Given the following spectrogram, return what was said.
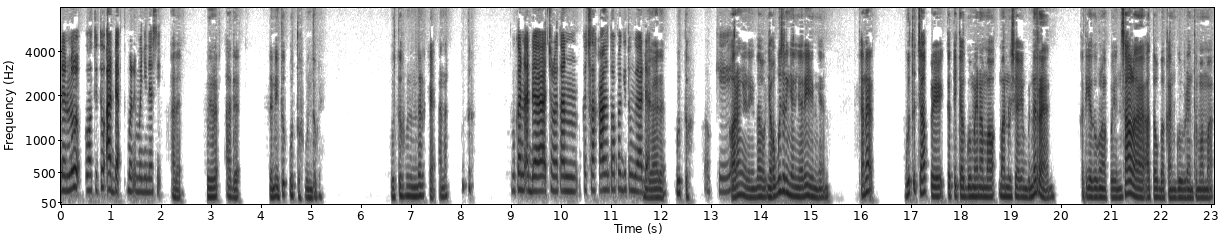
Dan lu waktu itu ada teman imajinasi. bener ada. Dan itu utuh bentuknya. Utuh bener-bener kayak anak Bukan ada coretan kecelakaan atau apa gitu? Nggak ada. nggak ada. Utuh. Oke. orang gak ada yang tahu. Nyokap gue sering nyari nyariin kan. Karena gue tuh capek ketika gue main sama manusia yang beneran. Ketika gue ngelakuin salah atau bahkan gue berantem sama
